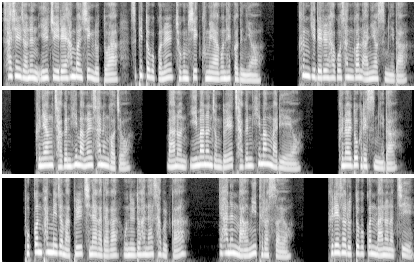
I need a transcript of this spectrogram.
사실 저는 일주일에 한 번씩 로또와 스피또 복권을 조금씩 구매하곤 했거든요. 큰 기대를 하고 산 건 아니었습니다. 그냥 작은 희망을 사는 거죠. 만 원, 이만 원 정도의 작은 희망 말이에요. 그날도 그랬습니다. 복권 판매점 앞을 지나가다가 오늘도 하나 사볼까? 하는 마음이 들었어요. 그래서 로또 복권 만원어치,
